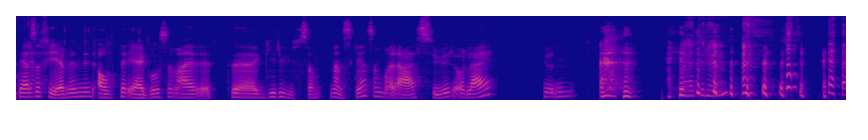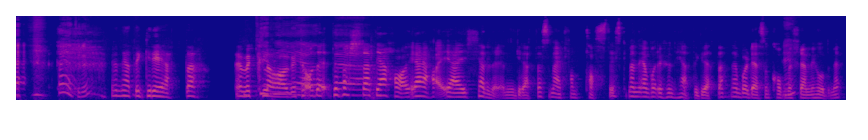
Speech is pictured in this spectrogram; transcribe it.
Det er. Sofie, men min alter ego, som er et uh, grusomt menneske, som bare er sur og lei, hun Hva heter hun? Hva heter hun? Hun heter Grete. Jeg beklager til Og det, det verste er at jeg, har, jeg, har, jeg kjenner en Grete som er helt fantastisk, men bare, hun heter Grete. Det er bare det som kommer frem i hodet mitt.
